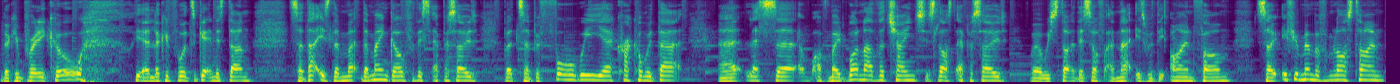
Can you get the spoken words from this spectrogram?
Looking pretty cool. yeah, looking forward to getting this done. So that is the, the main goal for this episode. But uh, before we uh, crack on with that, uh, let's. Uh, I've made one other change since last episode where we started this off, and that is with the iron farm. So if you remember from last time,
